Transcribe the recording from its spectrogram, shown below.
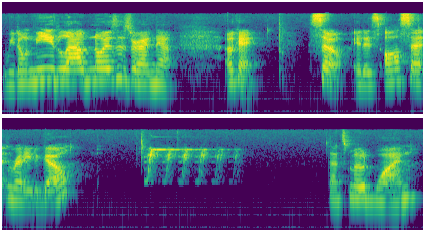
We don't need loud noises right now. Okay, so it is all set and ready to go. That's mode one.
